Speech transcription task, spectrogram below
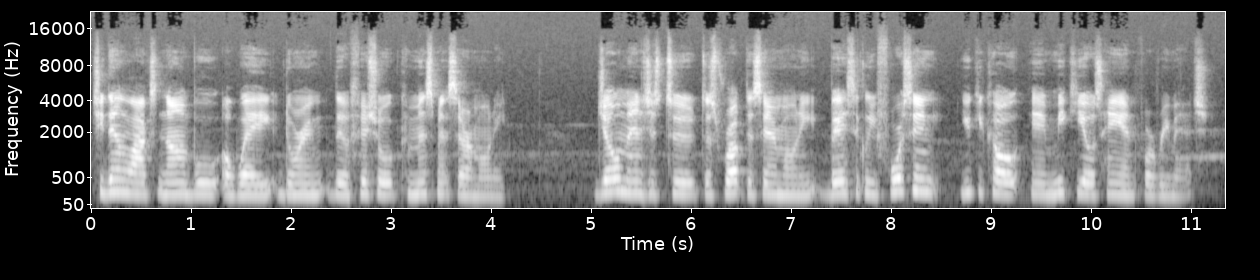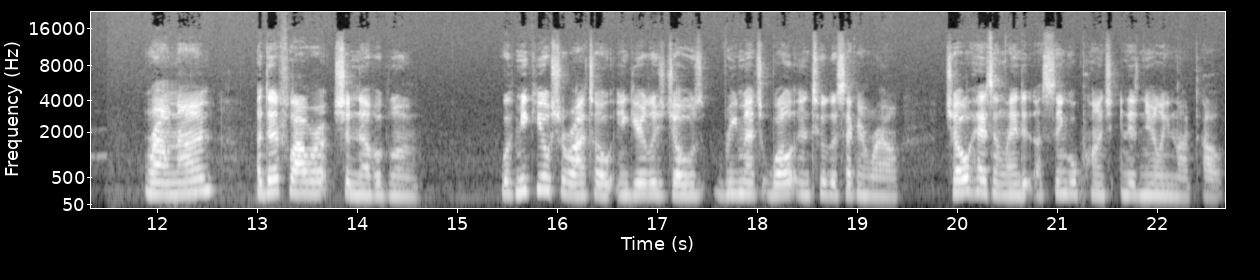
She then locks Nambu away during the official commencement ceremony. Joe manages to disrupt the ceremony, basically forcing Yukiko and Mikio's hand for a rematch. Round 9 A Dead Flower Should Never Bloom. With Mikio Shirato and Gearless Joe's rematch well into the second round, Joe hasn't landed a single punch and is nearly knocked out.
